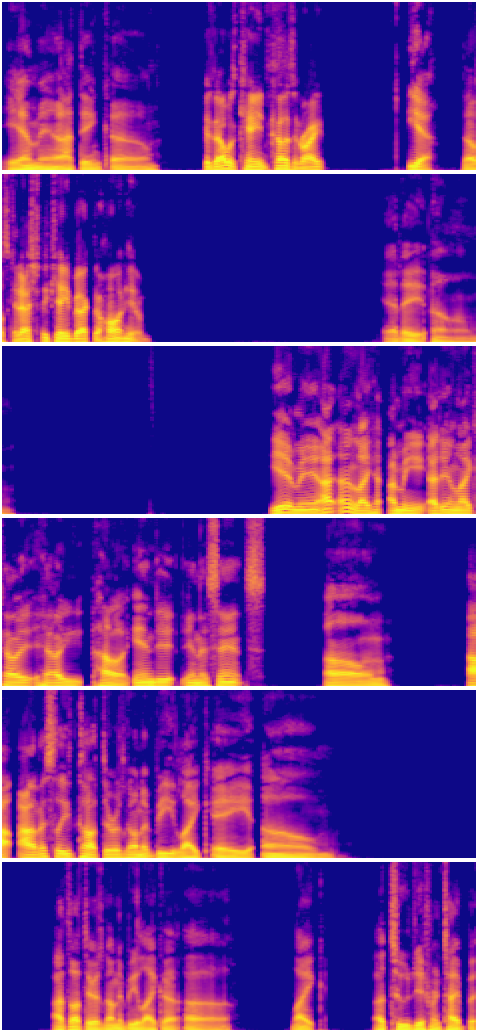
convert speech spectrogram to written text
Yeah, man. I think, um, because that was Kane's cousin, right? yeah, that was And that shit came back to haunt him. yeah. They, um, yeah, man. I, I didn't like. I mean, I didn't like how it how he, how it ended in a sense. Um, I honestly thought there was gonna be like a um. I thought there was gonna be like a uh, like a two different type of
